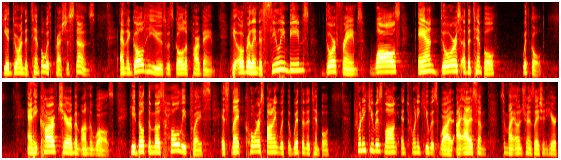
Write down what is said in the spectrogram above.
He adorned the temple with precious stones. And the gold he used was gold of Parvaim. He overlaid the ceiling beams, door frames, walls, and doors of the temple with gold and he carved cherubim on the walls. He built the most holy place, its length corresponding with the width of the temple, 20 cubits long and 20 cubits wide. I added some, some my own translation here.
